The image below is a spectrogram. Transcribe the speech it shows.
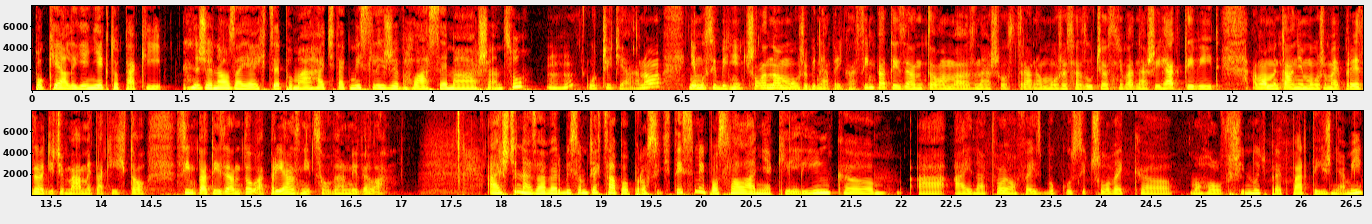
Pokiaľ je niekto taký, že naozaj aj chce pomáhať, tak myslí, že v hlase má šancu? Uh-huh, určite áno. Nemusí byť hneď členom, môže byť napríklad sympatizantom s našou stranou, môže sa zúčastňovať našich aktivít a momentálne môžeme aj prezradiť, že máme takýchto sympatizantov a priaznicov veľmi veľa. A ešte na záver by som ťa chcela poprosiť. Ty si mi poslala nejaký link e, a aj na tvojom Facebooku si človek e, mohol všimnúť pred pár týždňami,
